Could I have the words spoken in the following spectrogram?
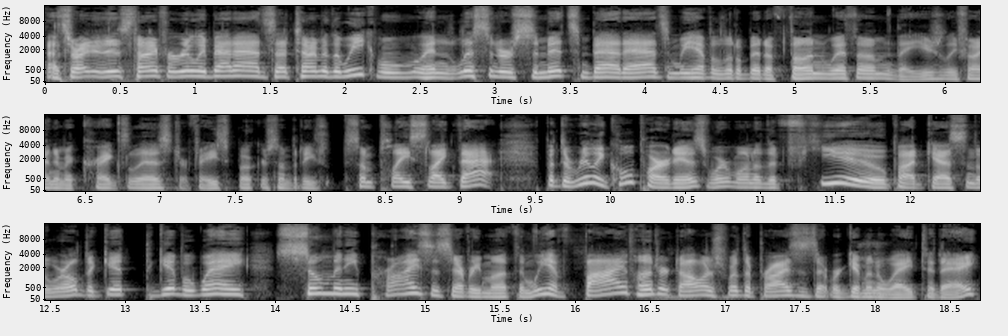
That's right. It is time for really bad ads. That time of the week when, when, listeners submit some bad ads and we have a little bit of fun with them. They usually find them at Craigslist or Facebook or somebody, some place like that. But the really cool part is we're one of the few podcasts in the world that get to give away so many prizes every month, and we have five hundred dollars worth of prizes that we're giving away today.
